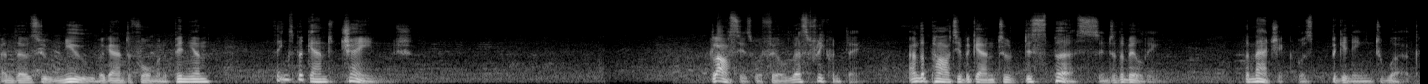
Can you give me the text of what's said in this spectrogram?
and those who knew began to form an opinion, things began to change. Glasses were filled less frequently, and the party began to disperse into the building. The magic was beginning to work.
